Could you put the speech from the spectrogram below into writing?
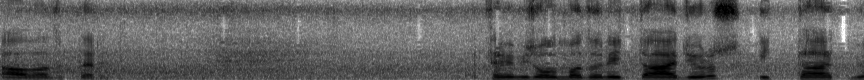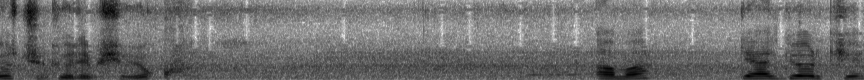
ağladıkları. Biz olmadığını iddia ediyoruz. İddia etmiyoruz çünkü öyle bir şey yok. Ama gel gör ki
